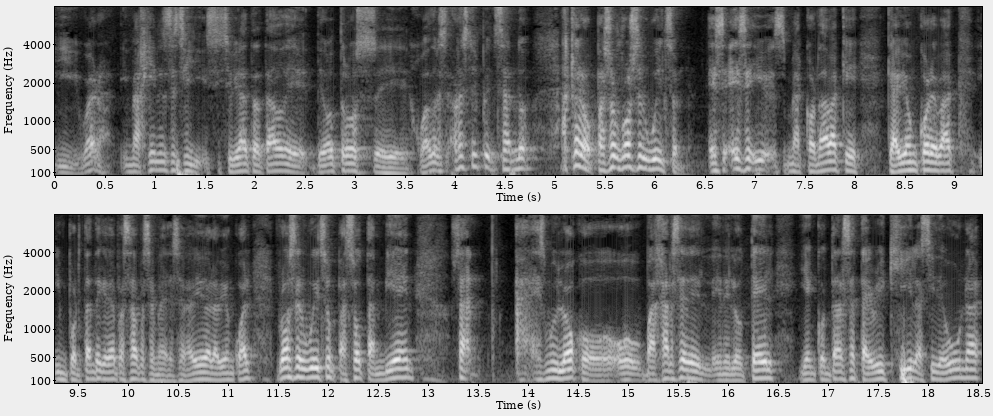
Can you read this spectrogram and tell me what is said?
Y bueno, imagínense si, si se hubiera tratado de, de otros eh, jugadores. Ahora estoy pensando. Ah, claro, pasó Russell Wilson. Ese, me acordaba que, que, había un coreback importante que había pasado, pues se me, se me había ido el avión cuál. Russell Wilson pasó también. O sea, ah, es muy loco. O, bajarse en el hotel y encontrarse a Tyreek Hill así de una,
